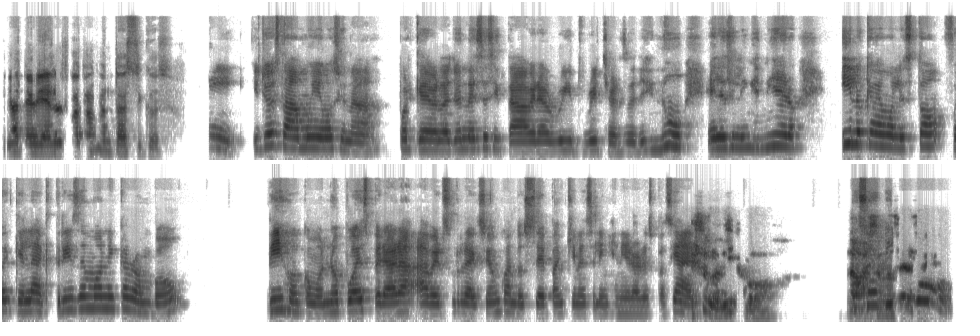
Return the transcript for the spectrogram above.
La teoría de los cuatro fantásticos. Y, y yo estaba muy emocionada porque de verdad yo necesitaba ver a Reed Richards. Yo dije, no, él es el ingeniero. Y lo que me molestó fue que la actriz de Mónica Rambeau dijo como no puedo esperar a, a ver su reacción cuando sepan quién es el ingeniero aeroespacial. Eso lo dijo. No, Eso eso no dijo.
